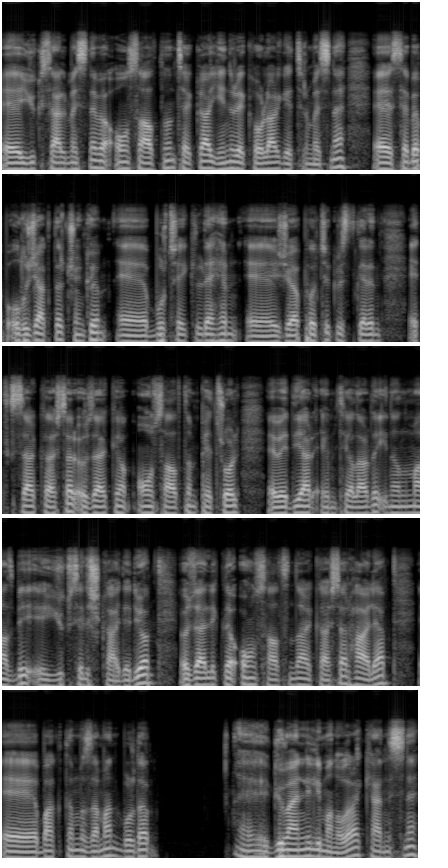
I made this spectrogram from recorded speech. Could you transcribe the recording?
e, yükselmesine ve ons altının tekrar yeni rekorlar getirmesine e, sebep olacaktır. Çünkü e, bu şekilde hem e, jeopolitik risklerin etkisi arkadaşlar özellikle ons altın, petrol e, ve diğer emtialarda inanılmaz bir e, yükseliş kaydediyor. Özellikle ons altında arkadaşlar hala e, baktığımız zaman burada e, güvenli liman olarak kendisini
